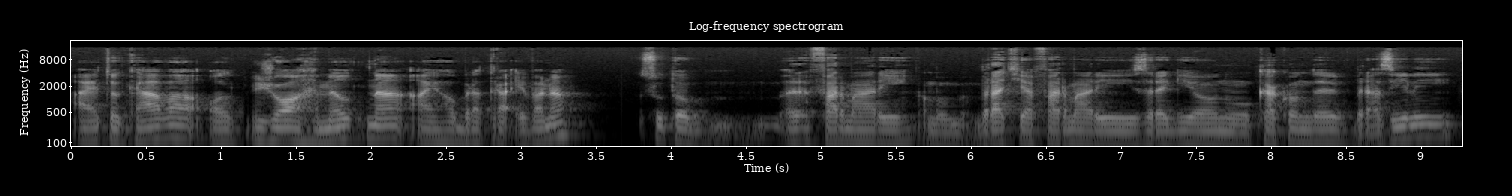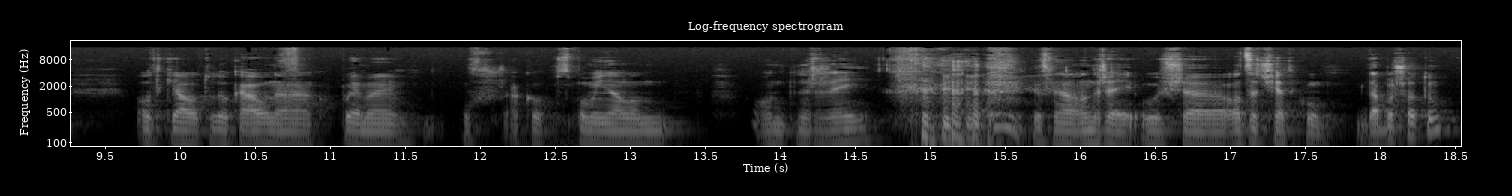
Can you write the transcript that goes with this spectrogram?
A je to káva od Joa Hamiltona a jeho bratra Ivana, sú to farmári, alebo bratia farmári z regiónu Kakonde v Brazílii, odkiaľ túto kávu nakupujeme už ako spomínal on, Ondřej, Ondřej už eh, od začiatku double shotu.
